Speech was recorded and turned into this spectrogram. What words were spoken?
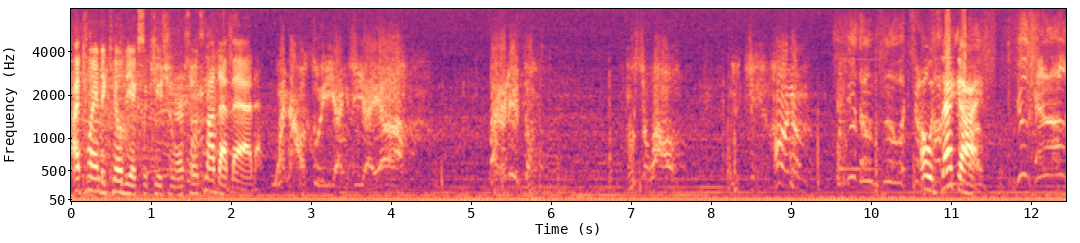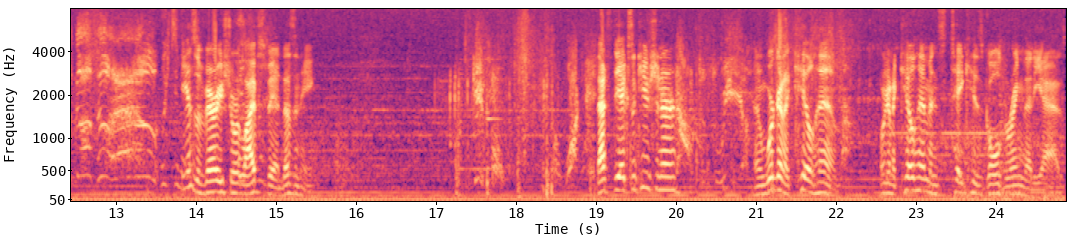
I plan to kill the executioner, so it's not that bad. Oh, it's that guy. He has a very short lifespan, doesn't he? That's the executioner. And we're gonna kill him. We're gonna kill him and take his gold ring that he has.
